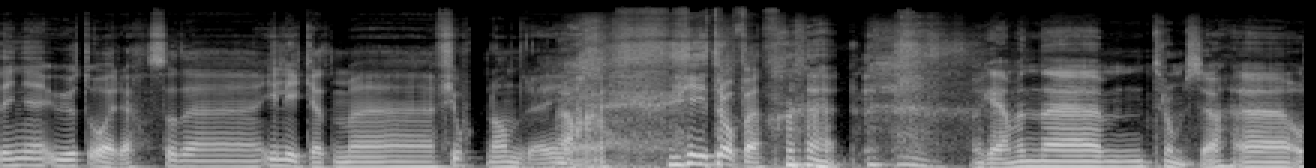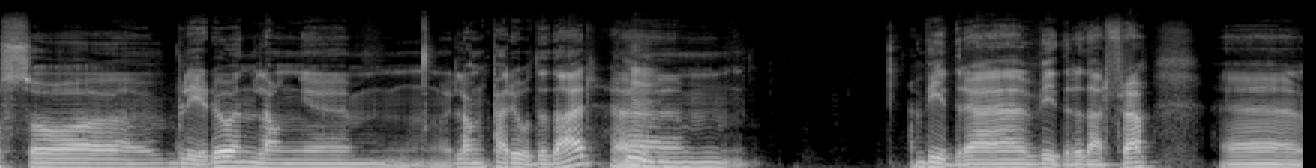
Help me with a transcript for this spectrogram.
den er ut året, så det er i likhet med 14 andre i, Ja. i troppen. Ok, men eh, Tromsø, ja. Eh, og så blir det jo en lang, eh, lang periode der. Eh, videre, videre derfra. Eh,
